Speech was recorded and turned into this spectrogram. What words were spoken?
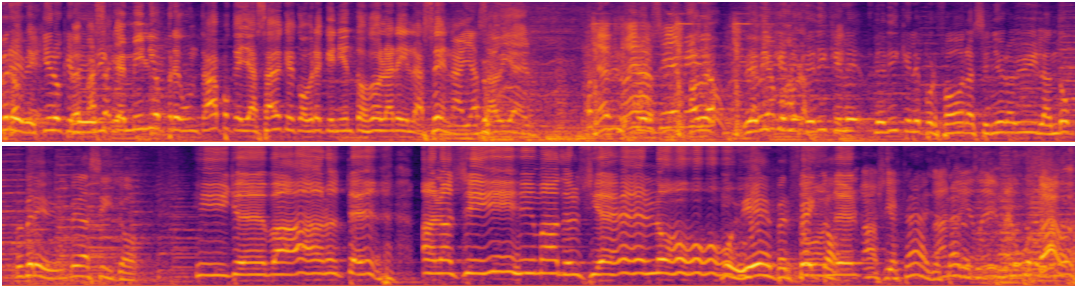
Breve, Lo quiero que lo le pasa dedique... que Emilio preguntaba porque ya sabe que cobré 500 dólares y la cena, ya sabía él. ¿Ya ¿No es así, Emilio? A ver, dedíquele, dedíquele, dedíquele, por favor a la señora Vivi Landó. Breve, un pedacito. y llevarte a la cima del cielo. Muy bien, perfecto. Donde- Ah, sí. Ya está, ya Ah, está. no, no ya- tiene- me gustó.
